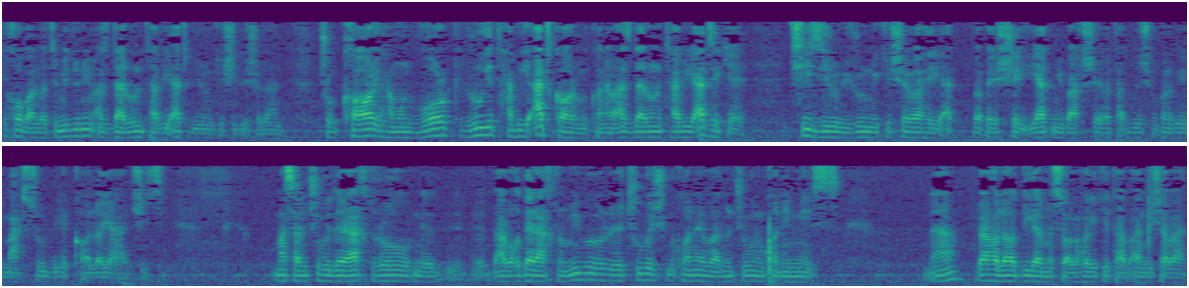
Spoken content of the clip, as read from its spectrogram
که خب البته می‌دونیم از درون طبیعت بیرون کشیده شدن. چون کار همون ورک روی طبیعت کار می‌کنه و از درون طبیعته که چیزی رو بیرون می‌کشه و هیئت و به شیعیت میبخشه و تبدیلش می‌کنه به محصول به کالا یا هر چیزی. مثلا چوب درخت رو در واقع درخت رو می‌بره چوبش می‌کنه و اون چوب می‌کنه میز نه؟ و حالا دیگر مثال هایی که طبعا می‌شود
